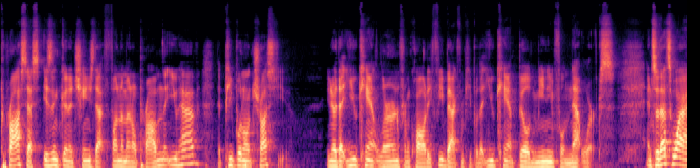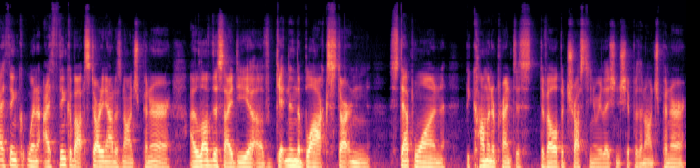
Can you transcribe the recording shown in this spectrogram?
process isn't going to change that fundamental problem that you have that people don't trust you. You know that you can't learn from quality feedback from people that you can't build meaningful networks. And so that's why i think when i think about starting out as an entrepreneur i love this idea of getting in the blocks starting step one become an apprentice develop a trusting relationship with an entrepreneur.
